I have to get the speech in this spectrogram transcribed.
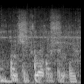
destruction.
